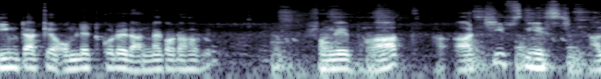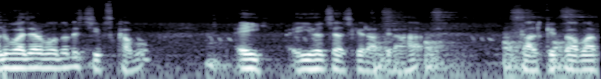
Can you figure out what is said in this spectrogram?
ডিমটাকে অমলেট করে রান্না করা হবে। সঙ্গে ভাত আর চিপস নিয়ে এসেছি। আলু ভাজার বদলে চিপস খাব। এই এই হচ্ছে আজকে রাতের আহার। কালকে তো আবার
